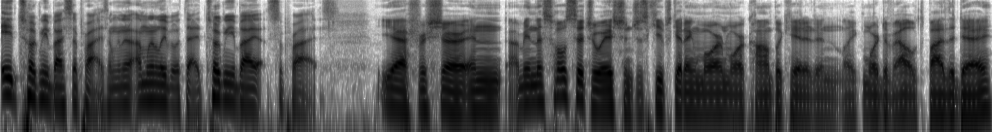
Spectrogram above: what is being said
it took me by surprise. I'm gonna I'm gonna leave it with that. It took me by surprise. Yeah, for sure. And I mean, this whole situation just keeps getting more and more complicated and like more developed by the day.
